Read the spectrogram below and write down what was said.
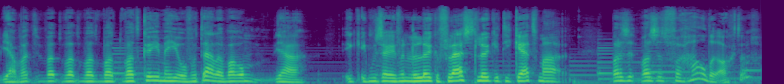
ja, wat, wat, wat, wat, wat, wat kun je me hierover vertellen? Waarom, ja... Ik, ik moet zeggen, ik vind een leuke fles, leuk etiket. Maar wat is het, wat is het verhaal erachter?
